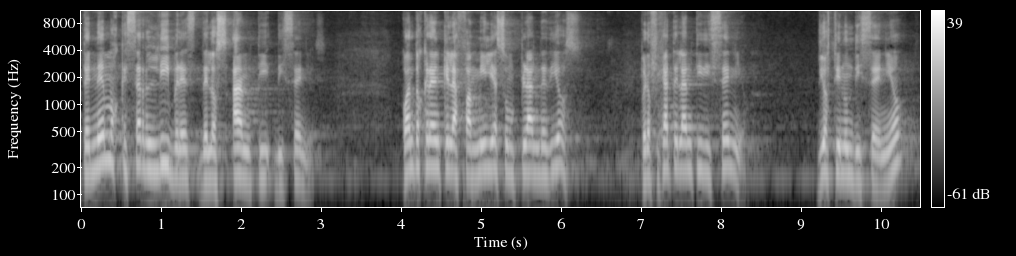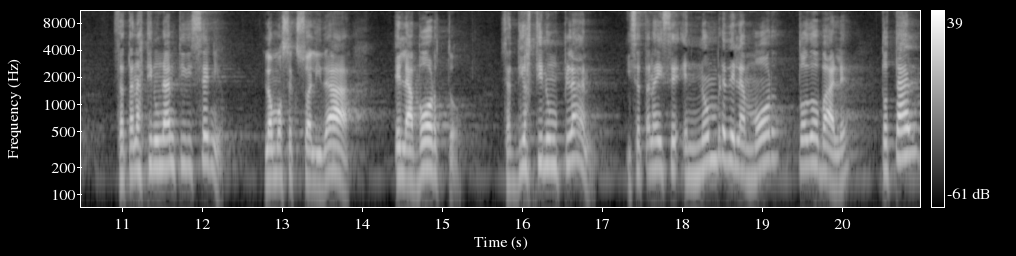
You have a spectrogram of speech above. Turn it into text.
Tenemos que ser libres de los antidiseños. ¿Cuántos creen que la familia es un plan de Dios? Pero fíjate el antidiseño. Dios tiene un diseño, Satanás tiene un antidiseño. La homosexualidad, el aborto. O sea, Dios tiene un plan. Y Satanás dice, en nombre del amor todo vale, total,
